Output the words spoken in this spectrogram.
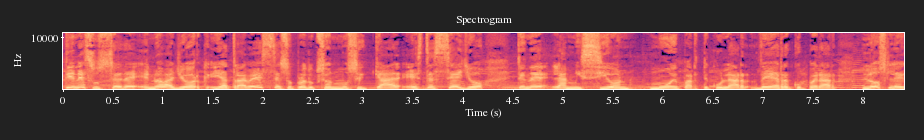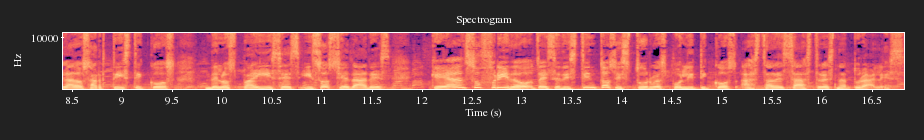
tiene su sede en Nueva York y a través de su producción musical este sello tiene la misión muy particular de recuperar los legados artísticos de los países y sociedades que han sufrido desde distintos disturbios políticos hasta desastres naturales,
